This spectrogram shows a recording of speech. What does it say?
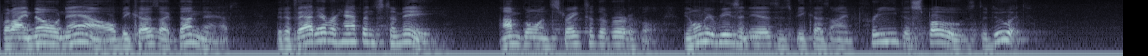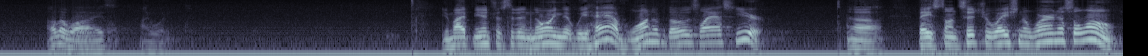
But I know now, because I've done that, that if that ever happens to me, I'm going straight to the vertical. The only reason is, is because I'm predisposed to do it. Otherwise, I wouldn't. You might be interested in knowing that we have one of those last year. Uh, based on situation awareness alone.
